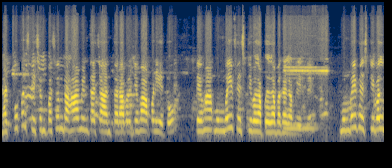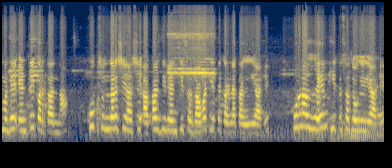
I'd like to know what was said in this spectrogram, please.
घाटकोपर स्टेशनपासून दहा मिनिटाच्या अंतरावर जेव्हा आपण येतो तेव्हा मुंबई फेस्टिवल आपल्याला बघायला मिळते. मुंबई फेस्टिवलमध्ये एंट्री करताना खूप सुंदर अशी अशी आकाश दिव्यांची सजावट येथे करण्यात आलेली आहे. पूर्ण लेन इथे सजवलेली आहे.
